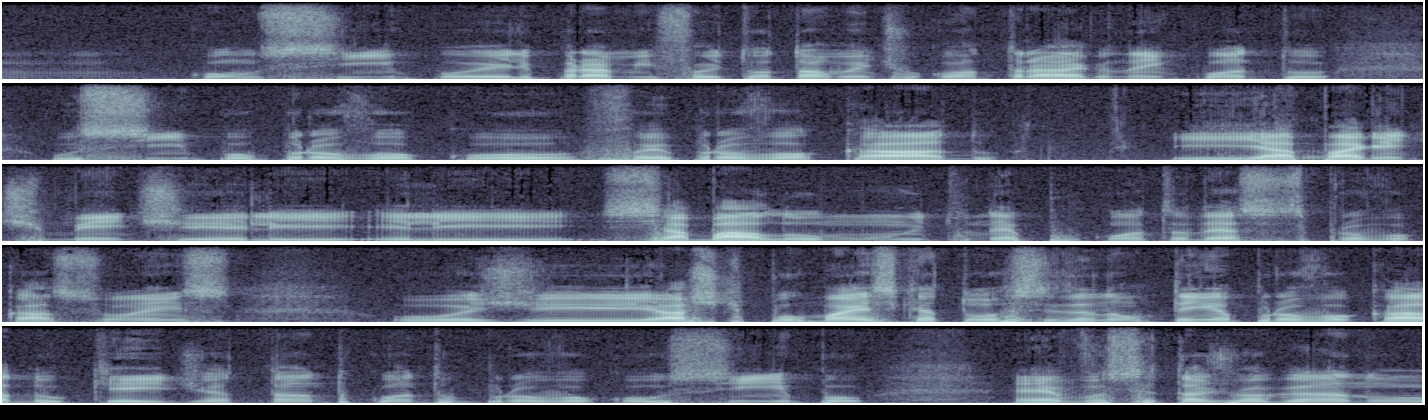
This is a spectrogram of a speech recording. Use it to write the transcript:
com o Simple, ele para mim foi totalmente o contrário. Né? Enquanto o Simple provocou, foi provocado e aparentemente ele, ele se abalou muito né, por conta dessas provocações. Hoje, acho que por mais que a torcida não tenha provocado o Cade tanto quanto provocou o Simple, é, você está jogando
